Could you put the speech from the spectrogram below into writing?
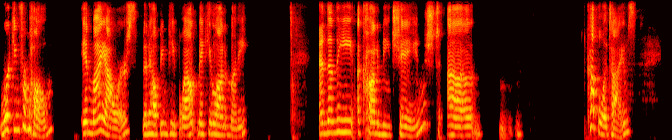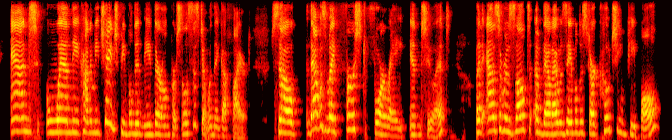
working from home in my hours, but helping people out, making a lot of money. And then the economy changed. Uh, couple of times. And when the economy changed, people didn't need their own personal assistant when they got fired. So that was my first foray into it. But as a result of that, I was able to start coaching people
